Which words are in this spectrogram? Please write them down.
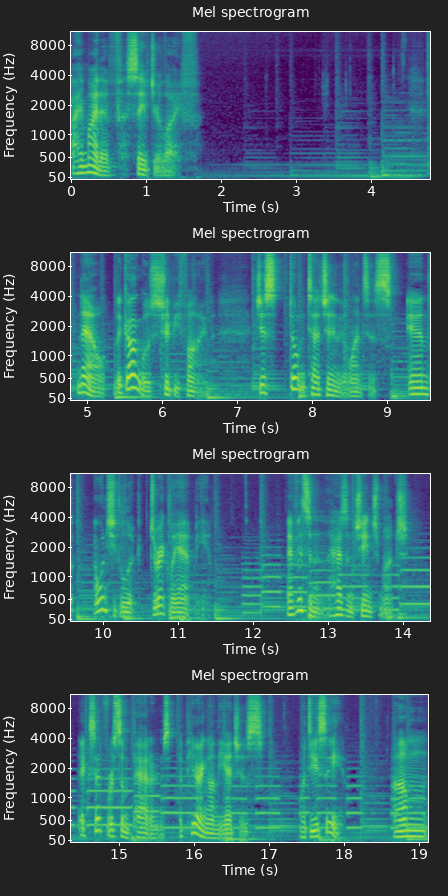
I might have saved your life. Now, the goggles should be fine. Just don't touch any of the lenses, and I want you to look directly at me. My vision hasn't changed much, except for some patterns appearing on the edges. What do you see? Um,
